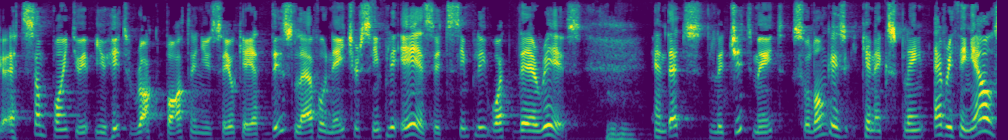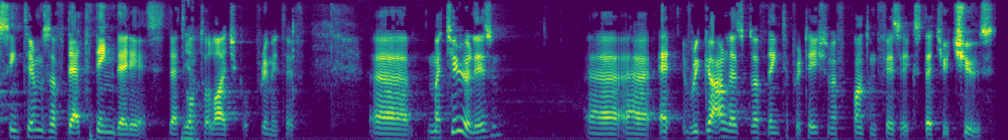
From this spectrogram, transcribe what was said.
At some point, you, you hit rock bottom and you say, okay, at this level, nature simply is. It's simply what there is. Mm-hmm. And that's legitimate so long as you can explain everything else in terms of that thing that is, that yeah. ontological primitive. Uh, materialism, uh, uh, regardless of the interpretation of quantum physics that you choose,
